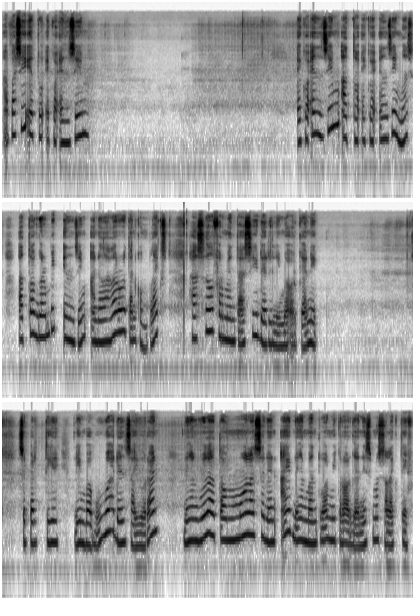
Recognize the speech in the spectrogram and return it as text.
Apa sih itu ekoenzim? Ekoenzim atau ekoenzimes atau garbage enzim adalah larutan kompleks hasil fermentasi dari limbah organik seperti limbah buah dan sayuran dengan gula atau molase dan air dengan bantuan mikroorganisme selektif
